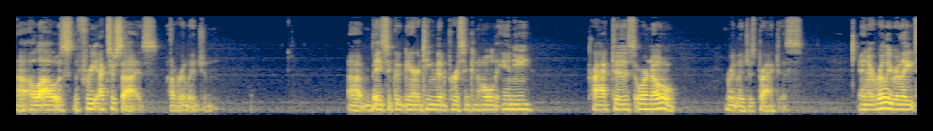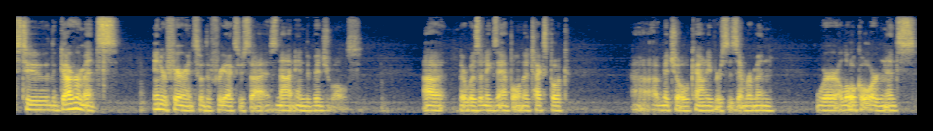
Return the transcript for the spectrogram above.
uh, allows the free exercise of religion. uh, basically guaranteeing that a person can hold any practice or no religious practice. And it really relates to the government's interference with the free exercise, not individuals. Uh, there was an example in the textbook uh, Mitchell County versus Zimmerman where a local ordinance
